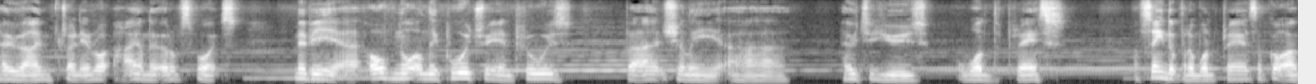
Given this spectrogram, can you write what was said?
how I'm trying to iron out of spots. Maybe uh, of not only poetry and prose, but actually uh, how to use WordPress. I've signed up for a WordPress, I've got a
